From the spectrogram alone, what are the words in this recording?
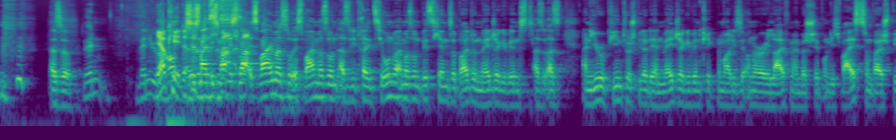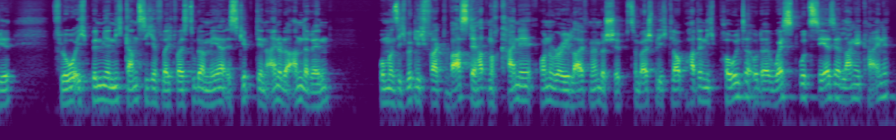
also, Wenn, wenn Ja, überhaupt. okay, das ich ist- meine, das ich mein, es, war, es war immer so, es war immer so, also die Tradition war immer so ein bisschen, sobald du ein Major gewinnst, also als ein European Tour Spieler, der ein Major gewinnt, kriegt normal diese Honorary Life Membership. Und ich weiß zum Beispiel, Flo, ich bin mir nicht ganz sicher, vielleicht weißt du da mehr, es gibt den ein oder anderen, wo man sich wirklich fragt, was, der hat noch keine Honorary Life Membership. Zum Beispiel, ich glaube, hatte nicht Poulter oder Westwood sehr, sehr lange keine?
